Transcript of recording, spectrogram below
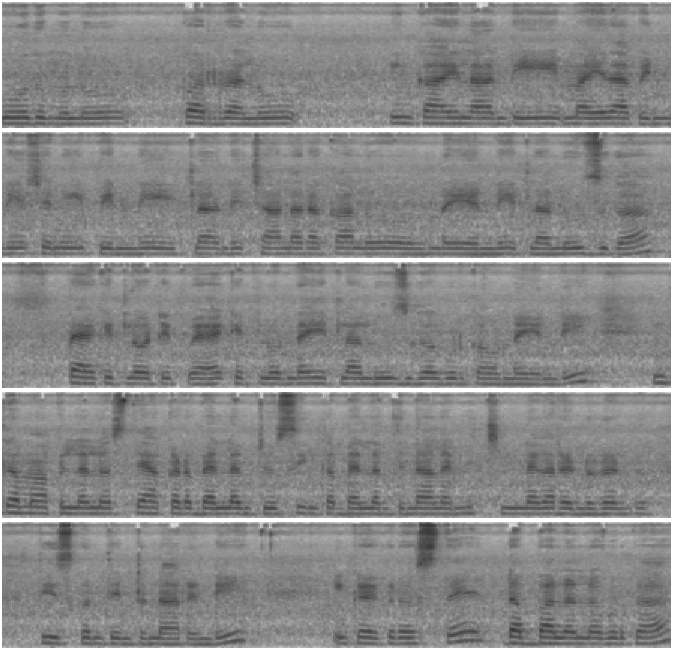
గోధుమలు కొర్రలు ఇంకా ఇలాంటి మైదా పిండి శనగపిండి ఇట్లాంటి చాలా రకాలు ఉన్నాయండి ఇట్లా లూజుగా ప్యాకెట్లు ప్యాకెట్లు ఉన్నాయి ఇట్లా లూజుగా కూడా ఉన్నాయండి ఇంకా మా పిల్లలు వస్తే అక్కడ బెల్లం చూసి ఇంకా బెల్లం తినాలని చిన్నగా రెండు రెండు తీసుకొని తింటున్నారండి. ఇంకా ఇక్కడ వస్తే డబ్బాలలో కూడా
